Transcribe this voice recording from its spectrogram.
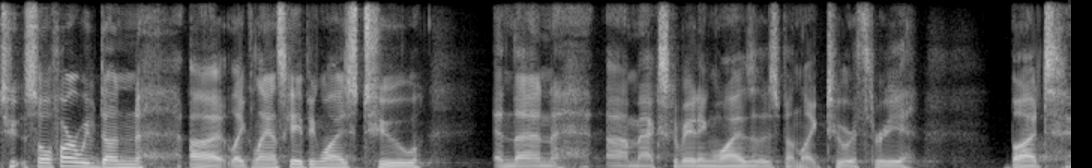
two, so far, we've done uh, like landscaping wise two, and then um, excavating wise, there's been like two or three. But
